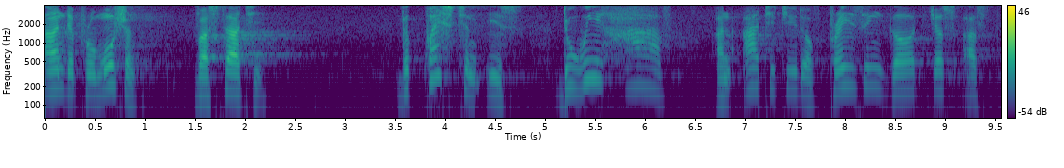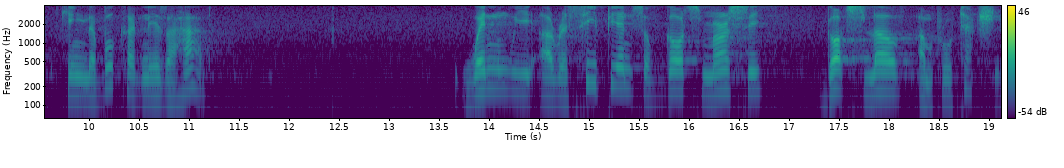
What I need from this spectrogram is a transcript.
earned a promotion. Verse 30. The question is do we have an attitude of praising God just as King Nebuchadnezzar had? When we are recipients of God's mercy, God's love, and protection.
